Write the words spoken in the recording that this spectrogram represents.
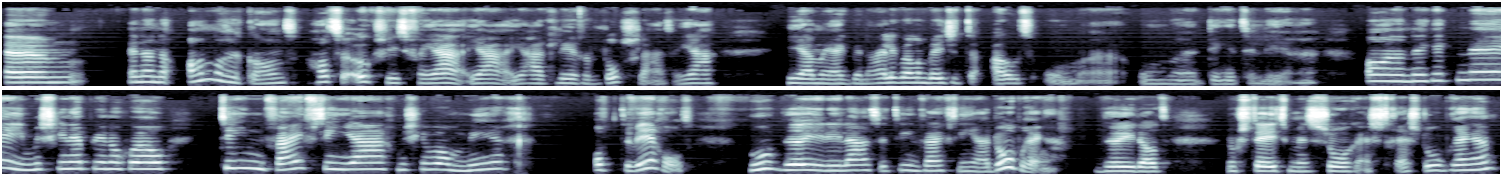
Um, en aan de andere kant had ze ook zoiets van, ja, ja, ja het leren loslaten. Ja, ja, maar ja, ik ben eigenlijk wel een beetje te oud om, uh, om uh, dingen te leren. Oh, dan denk ik, nee, misschien heb je nog wel 10, 15 jaar, misschien wel meer op de wereld. Hoe wil je die laatste 10, 15 jaar doorbrengen? Wil je dat nog steeds met zorg en stress doorbrengen?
